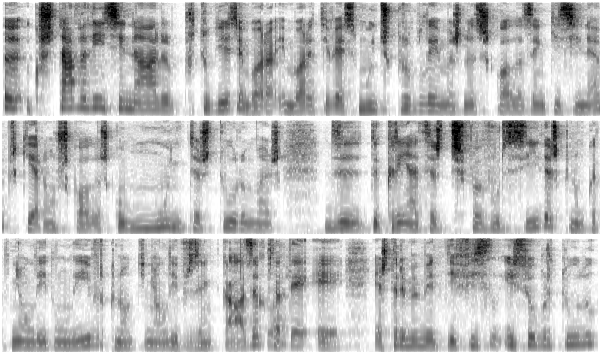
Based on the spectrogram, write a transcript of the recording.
Uh, gostava de ensinar português, embora, embora tivesse muitos problemas nas escolas em que ensinei, porque eram escolas com muitas turmas de, de crianças desfavorecidas, que nunca tinham lido um livro, que não tinham livros em casa, portanto é, é, é extremamente difícil e, sobretudo,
